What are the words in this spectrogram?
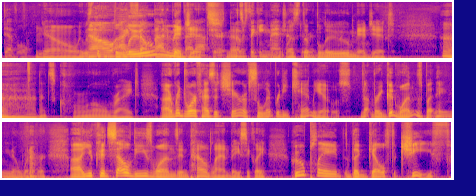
Devil. No, it was No, the Blue felt bad about that Midget. I was thinking It was the Blue Midget. Ah, that's cool. Right. Uh, Red Dwarf has its share of celebrity cameos. Not very good ones, but hey, you know, whatever. uh, you could sell these ones in Poundland, basically. Who played the GELF chief,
